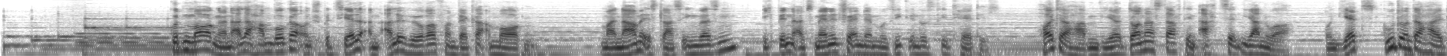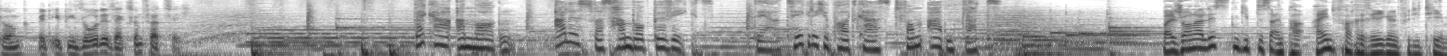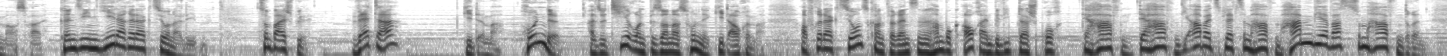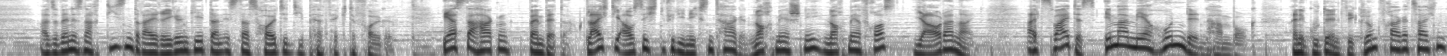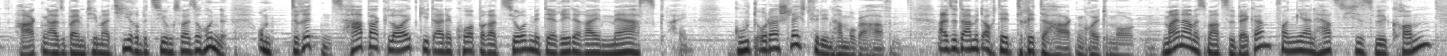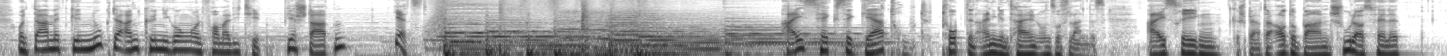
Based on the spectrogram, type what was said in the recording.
Guten Morgen an alle Hamburger und speziell an alle Hörer von Wecker am Morgen. Mein Name ist Lars Ingwersen, ich bin als Manager in der Musikindustrie tätig. Heute haben wir Donnerstag, den 18. Januar. Und jetzt gute Unterhaltung mit Episode 46. Wecker am Morgen. Alles, was Hamburg bewegt. Der tägliche Podcast vom Abendblatt. Bei Journalisten gibt es ein paar einfache Regeln für die Themenauswahl. Können Sie in jeder Redaktion erleben. Zum Beispiel Wetter geht immer. Hunde, also Tiere und besonders Hunde, geht auch immer. Auf Redaktionskonferenzen in Hamburg auch ein beliebter Spruch. Der Hafen, der Hafen, die Arbeitsplätze im Hafen. Haben wir was zum Hafen drin? Also wenn es nach diesen drei Regeln geht, dann ist das heute die perfekte Folge. Erster Haken beim Wetter. Gleich die Aussichten für die nächsten Tage. Noch mehr Schnee, noch mehr Frost? Ja oder nein? Als zweites, immer mehr Hunde in Hamburg. Eine gute Entwicklung? Fragezeichen. Haken also beim Thema Tiere bzw. Hunde. Und drittens, Hapag-Lloyd geht eine Kooperation mit der Reederei Maersk ein. Gut oder schlecht für den Hamburger Hafen? Also damit auch der dritte Haken heute Morgen. Mein Name ist Marcel Becker, von mir ein herzliches Willkommen und damit genug der Ankündigungen und Formalitäten. Wir starten jetzt. Eishexe Gertrud tobt in einigen Teilen unseres Landes. Eisregen, gesperrte Autobahnen, Schulausfälle.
